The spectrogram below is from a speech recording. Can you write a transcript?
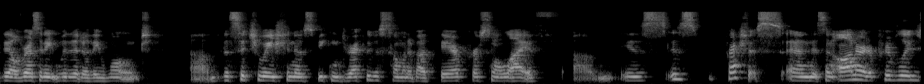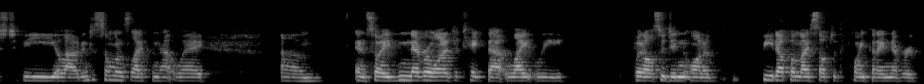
They'll resonate with it or they won't um, the situation of speaking directly with someone about their personal life um, is is precious, and it's an honor and a privilege to be allowed into someone's life in that way. Um, and so I never wanted to take that lightly, but also didn't want to beat up on myself to the point that I never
